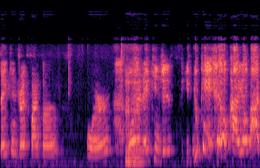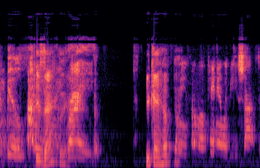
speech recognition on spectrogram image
they can dress like a whore, or Mhm. they can just. You, you can't help how your body builds. I mean, Exactly. like, Right. You can't help that. I mean, some of them can with these shots,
